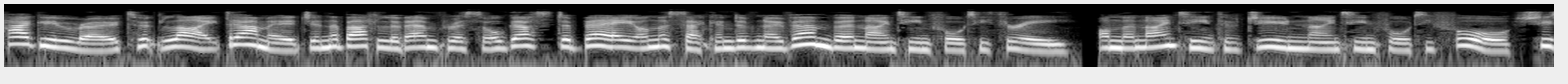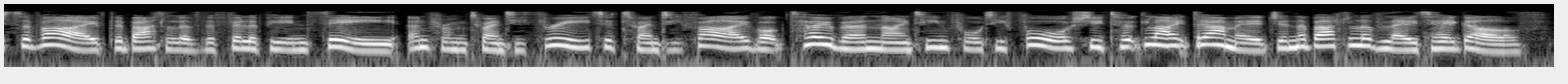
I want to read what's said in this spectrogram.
Haguro took light damage in the Battle of Empress Augusta Bay on 2 November 1943. On 19 June 1944, she survived the Battle of the Philippine Sea, and from 23 to 25 October 1944 she took light damage in the Battle of Leyte Gulf.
